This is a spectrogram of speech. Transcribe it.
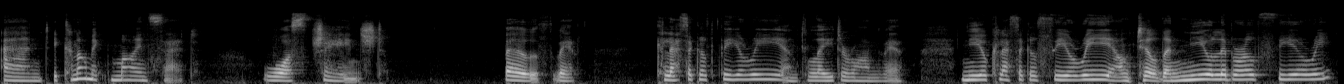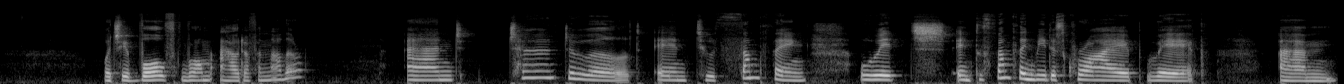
and economic mindset was changed, both with classical theory and later on with neoclassical theory until the neoliberal theory, which evolved one out of another, and turned the world into something which into something we describe with um,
